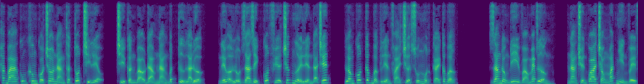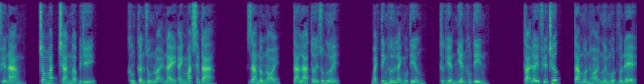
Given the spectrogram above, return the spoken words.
Hắc bá cũng không có cho nàng thật tốt trị liệu, chỉ cần bảo đảm nàng bất tử là được, nếu ở lột da dịch cốt phía trước người liền đã chết, long cốt cấp bậc liền phải trượt xuống một cái cấp bậc. Giang Đồng đi vào mép giường, nàng chuyển qua trong mắt nhìn về phía nàng, trong mắt tràn ngập địch ý. Không cần dùng loại này ánh mắt xem ta. Giang Đồng nói, ta là tới giúp ngươi. Bạch Tinh hừ lạnh một tiếng, thực hiển nhiên không tin. Tại đây phía trước, ta muốn hỏi ngươi một vấn đề.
